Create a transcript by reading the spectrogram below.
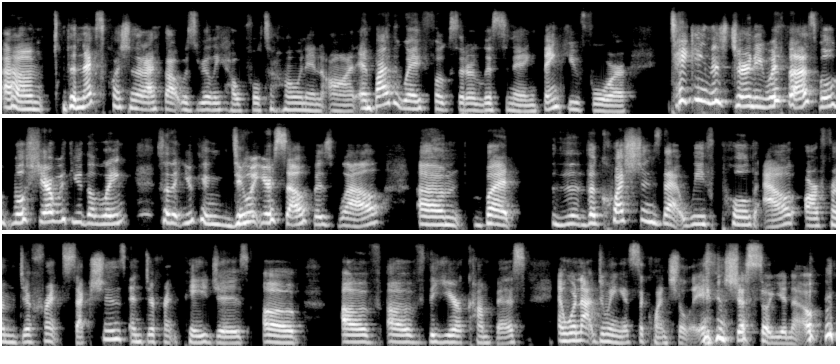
Um, the next question that I thought was really helpful to hone in on, and by the way, folks that are listening, thank you for taking this journey with us. We'll we'll share with you the link so that you can do it yourself as well. Um, but the, the questions that we've pulled out are from different sections and different pages of of of the year compass and we're not doing it sequentially just so you know it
